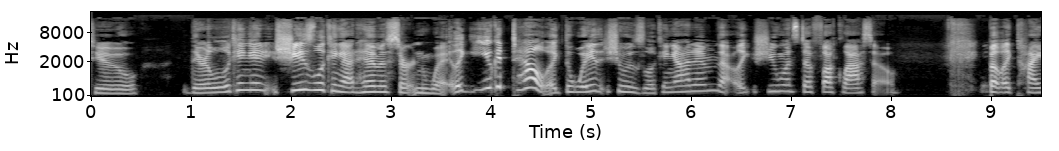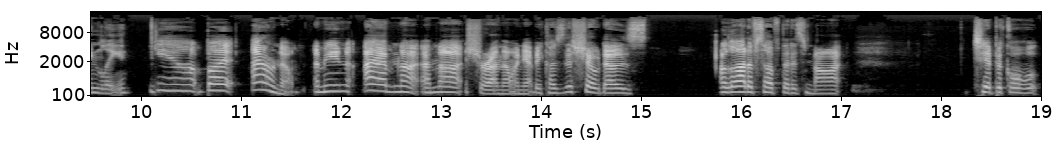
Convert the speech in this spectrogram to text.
to they're looking at she's looking at him a certain way. Like you could tell like the way that she was looking at him that like she wants to fuck lasso but like kindly. Yeah but i don't know. I mean i am not i'm not sure on that one yet because this show does a lot of stuff that is not typical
